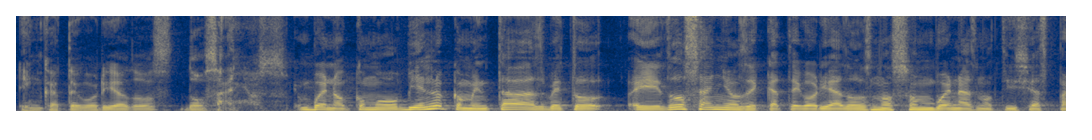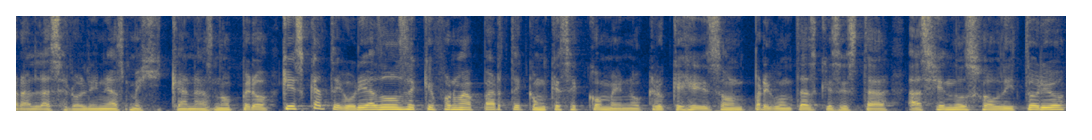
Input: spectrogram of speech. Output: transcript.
en categoría 2 dos años? Bueno, como bien lo comentabas, Beto, eh, dos años de categoría 2 no son buenas noticias para las aerolíneas mexicanas, ¿no? Pero, ¿qué es categoría 2? ¿De qué forma parte? ¿Con qué se come? No creo que son preguntas que se está haciendo su auditorio.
